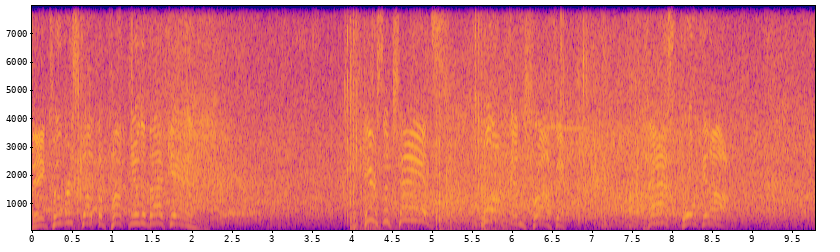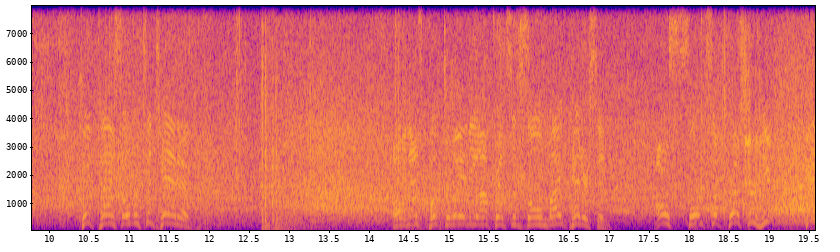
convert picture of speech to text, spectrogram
Vancouver's got the puck near the back end. Here's a chance. Blocked in traffic. Pass broken up. Quick pass over to Tanev. Oh, and that's poked away in the offensive zone by Pettersson. All sorts of pressure here. He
